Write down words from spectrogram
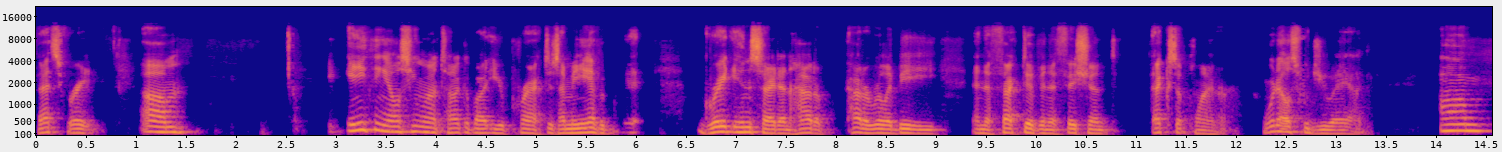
That's great. Um, anything else you want to talk about your practice? I mean, you have a great insight on how to how to really be an effective and efficient exit planner. What else would you add? Um,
